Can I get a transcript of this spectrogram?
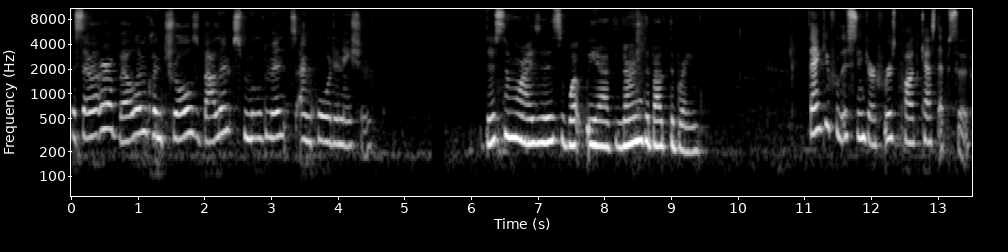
The cerebellum controls balance, movement, and coordination. This summarizes what we have learned about the brain. Thank you for listening to our first podcast episode.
